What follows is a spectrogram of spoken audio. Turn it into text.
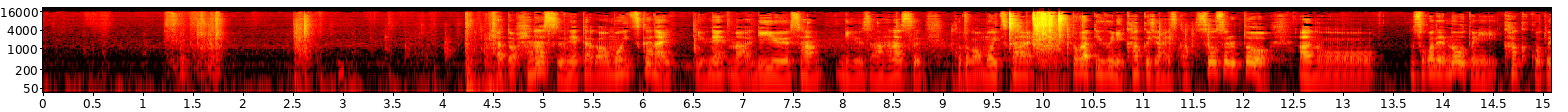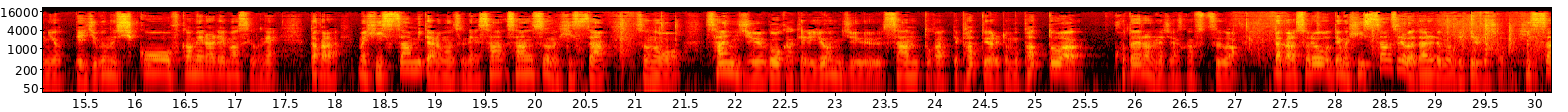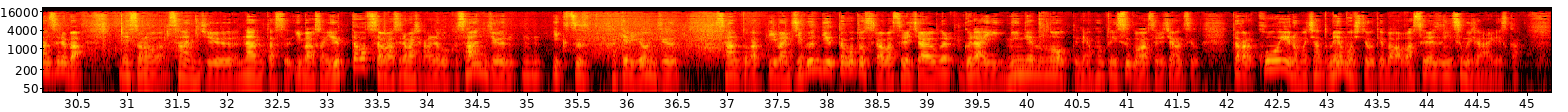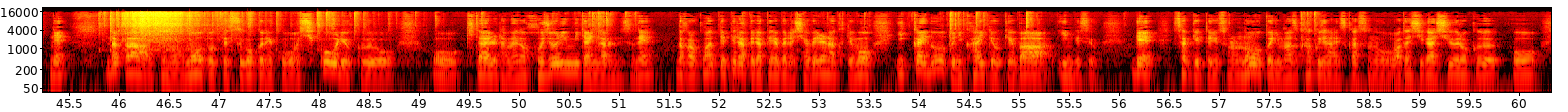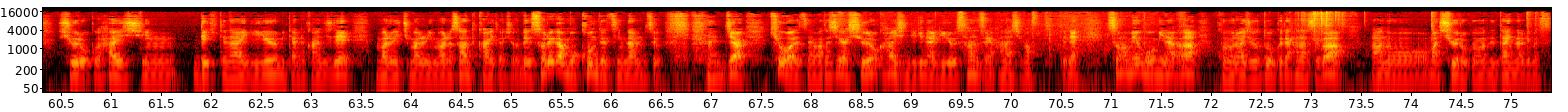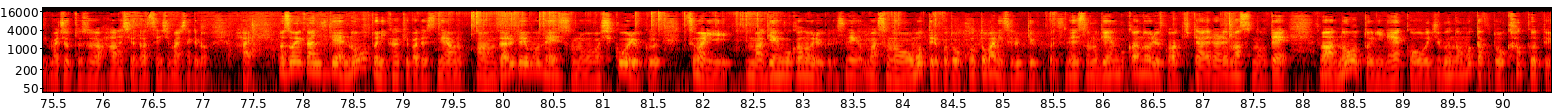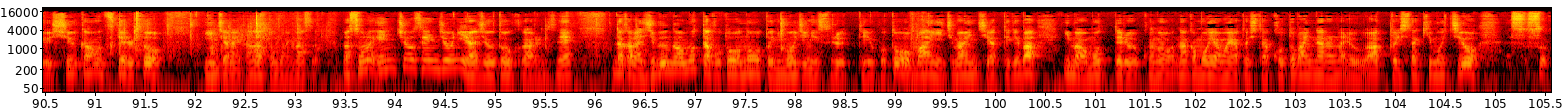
あと話すネタが思いつかないっていうね、まあ理由3、理由3話すことが思いつかないとかっていうふうに書くじゃないですか。そうすると、あのー、そこでノートに書くことによって自分の思考を深められますよね。だから、まあ、筆算みたいなもんですよね。算数の筆算。その、35×43 とかってパッと言われるともパッとは答えられないじゃないですか、普通は。だからそれを、でも筆算すれば誰でもできるでしょう。筆算すれば、ね、その30何足す、今その言ったことすら忘れましたからね、僕30いくつかける43とかって今自分で言ったことすら忘れちゃうぐらい人間の脳ってね、本当にすぐ忘れちゃうんですよ。だからこういうのもちゃんとメモしておけば忘れずに済むじゃないですか。ね。だから、そのノートってすごくね、こう思考力を鍛えるための補助輪みたいになるんですよね。だからこうやってペラペラペラペラ喋れなくても、一回ノートに書いておけばいいんですですよ。で、さっき言ったようにそのノートにまず書くじゃないですか。その私が収録を、収録配信できてない理由みたいな感じで、丸1、丸2、丸3って書いたでしょ。で、それがもうコンテンツになるんですよ。じゃあ、今日はですね、私が収録配信できない理由3選話しますって言ってね、そのメモを見ながら、このラジオトークで話せば、あのー、まあ、収録のネタになります。まあ、ちょっとそれは話が脱線しましたけど、はい。まあ、そういう感じで、ノートに書けばですね、あの、あの誰でもね、その思考力、つまり、まあ、言語化能力ですね。まあ、その思ってることを言葉にするっていうことですね。その言語化能力は鍛えられますので、まあ、ノートにね、こう、自分の思ったことを書くという習慣をつけるといいんじゃないかなと思います。まあ、その延長線上にラジオトークがあるんですね。だから自分が思ったことをノートに文字にするっていうことを毎日毎日やっていけば、今思ってるこのなんかモヤモヤとした言葉にならない、うわっとした気持ちを、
